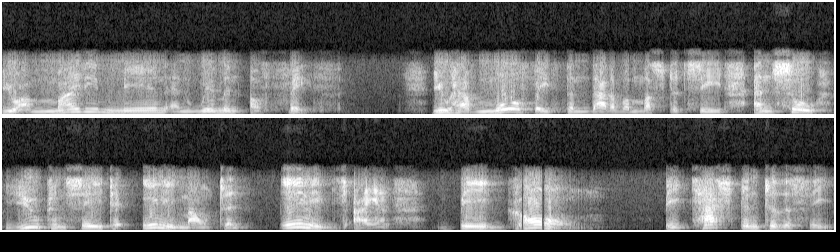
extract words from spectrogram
You are mighty men and women of faith. You have more faith than that of a mustard seed. And so you can say to any mountain, any giant, be gone, be cast into the sea,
